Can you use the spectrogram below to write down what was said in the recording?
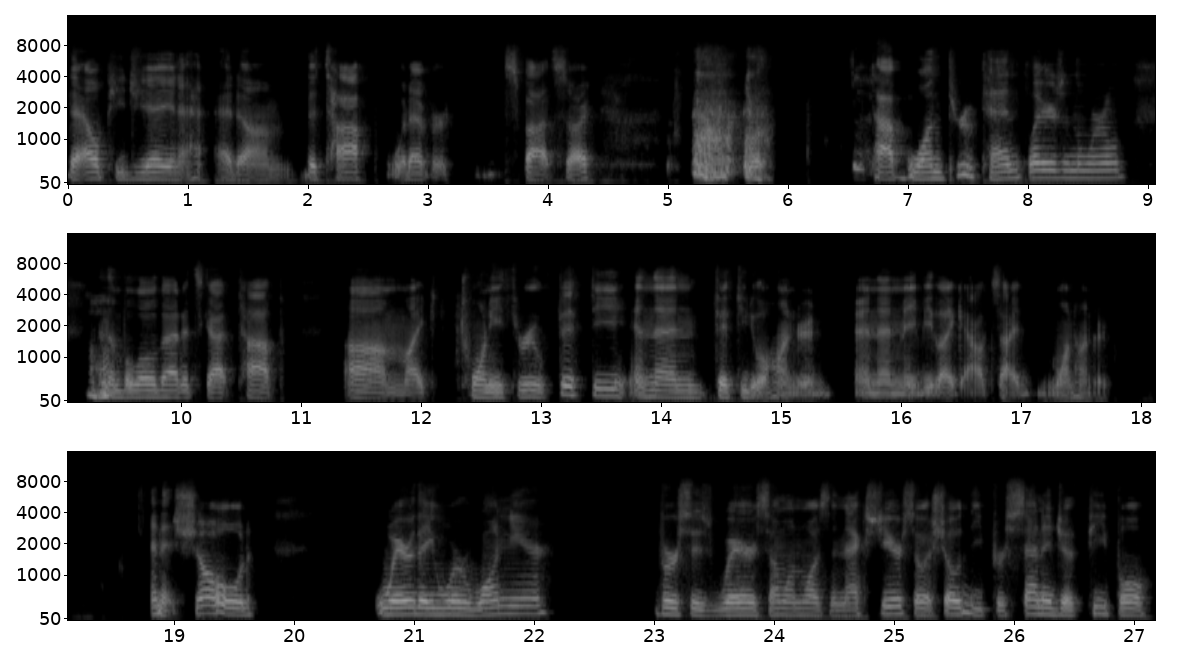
the LPGA and it had um the top whatever spots. Sorry. Top one through 10 players in the world Uh-huh. and then below that it's got top um like 20 through 50 and then 50 to 100 and then maybe like outside 100 and it showed where they were one year versus where someone was the next year so it showed the percentage of people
